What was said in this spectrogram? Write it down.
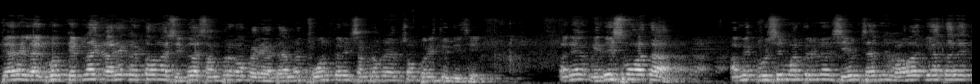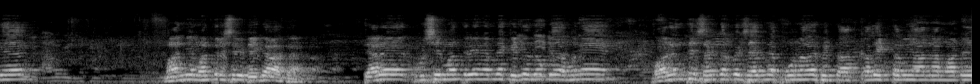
ત્યારે લગભગ કેટલાય કાર્યકર્તાઓના સીધા સંપર્કો કર્યા હતા. એમને ફોન કરીને સંપર્ક કર્યા શું પરિસ્થિતિ છે. અને વિદેશમાં હતા. અમે કૃષિ મંત્રીને સીએમ સાહેબને મળવા ગયા હતા કે માન્ય મંત્રીશ્રી ભેગા હતા. ત્યારે કૃષિ મંત્રીને એમને કીધું હતું કે અમને ફોરેનથી શંકરભાઈ સાહેબને ફોન આવે કે તાત્કાલિક તમે આના માટે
